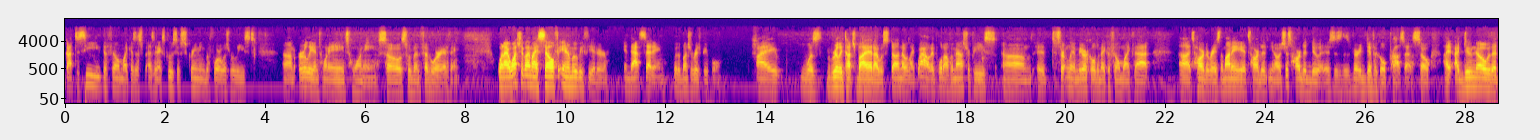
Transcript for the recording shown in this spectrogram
got to see the film like as a, as an exclusive screening before it was released um, early in 2020. So this would have been February, I think. When I watched it by myself in a movie theater in that setting with a bunch of rich people, I was really touched by it. I was stunned. I was like, wow, they pulled off a masterpiece. Um, it's certainly a miracle to make a film like that. Uh, it's hard to raise the money. It's hard to, you know, it's just hard to do it. It's just this very difficult process. So I, I do know that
